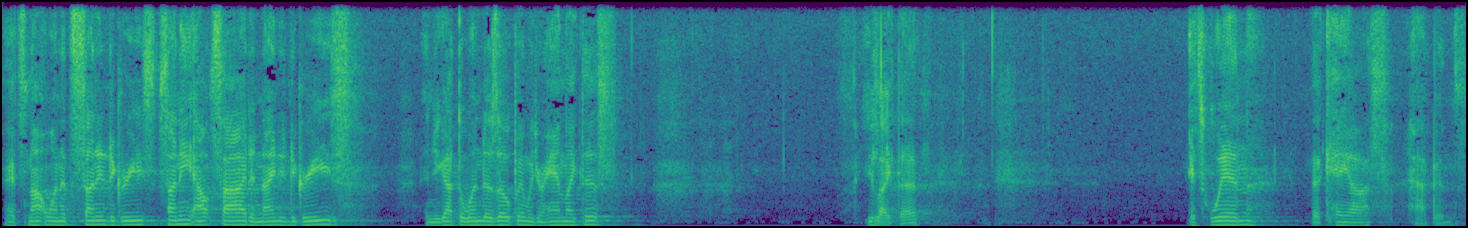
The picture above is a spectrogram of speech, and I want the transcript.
It's not when it's sunny degrees, sunny outside and 90 degrees, and you got the windows open with your hand like this. You like that. It's when the chaos happens.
